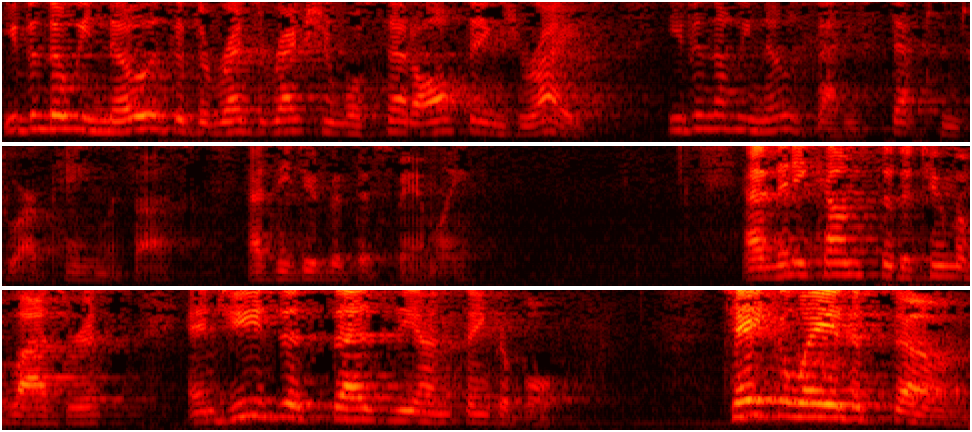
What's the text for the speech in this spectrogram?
even though he knows that the resurrection will set all things right, even though he knows that, he steps into our pain with us, as he did with this family. And then he comes to the tomb of Lazarus, and Jesus says the unthinkable Take away the stone.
